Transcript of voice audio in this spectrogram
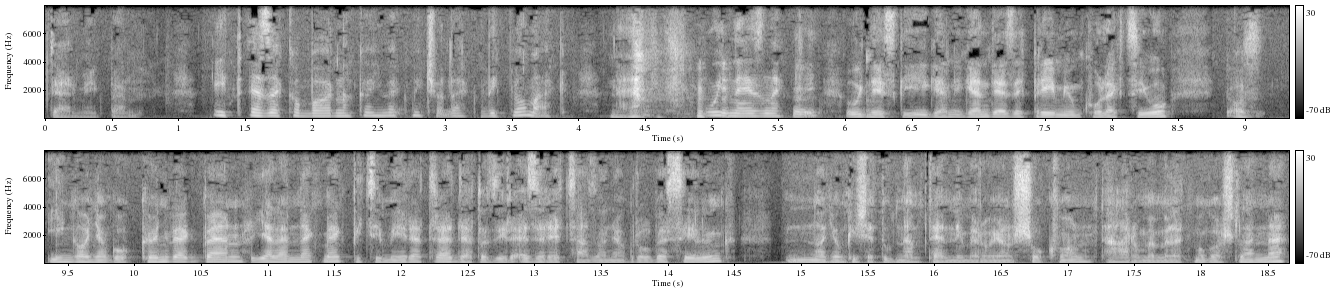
termékben. Itt ezek a barna könyvek micsodák? Diplomák? Nem. Úgy néznek ki. Úgy néz ki, igen, igen, de ez egy prémium kollekció. Az inganyagok könyvekben jelennek meg, pici méretre, de hát azért 1100 anyagról beszélünk. Nagyon ki se tudnám tenni, mert olyan sok van, három emelet magas lenne.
